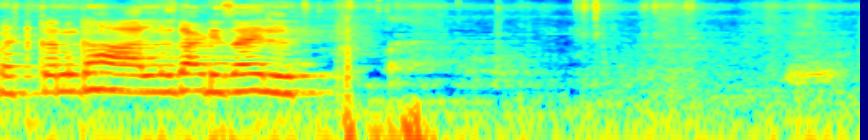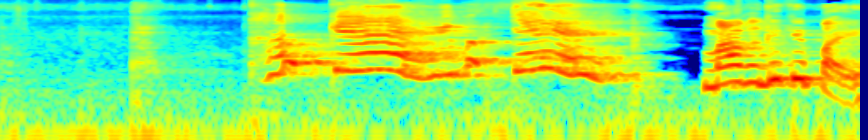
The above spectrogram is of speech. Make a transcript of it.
पटकन घाल गाडी जाईल. माग घे की पाय.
